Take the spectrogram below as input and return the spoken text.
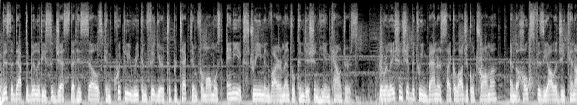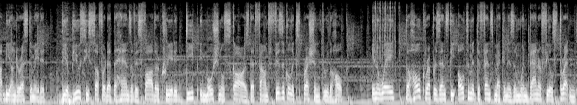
This adaptability suggests that his cells can quickly reconfigure to protect him from almost any extreme environmental condition he encounters. The relationship between Banner's psychological trauma and the Hulk's physiology cannot be underestimated. The abuse he suffered at the hands of his father created deep emotional scars that found physical expression through the Hulk. In a way, the Hulk represents the ultimate defense mechanism when Banner feels threatened.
